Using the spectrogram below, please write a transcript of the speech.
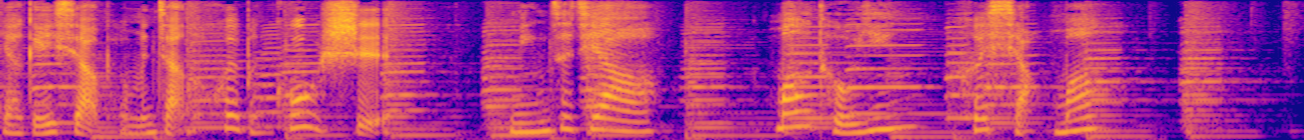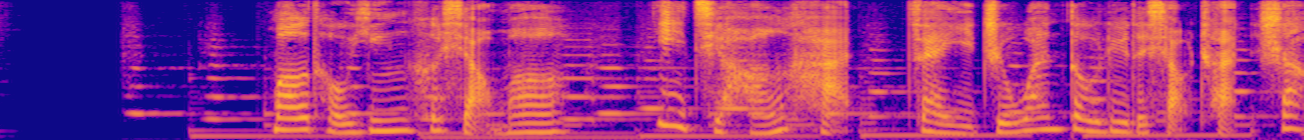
要给小朋友们讲的绘本故事，名字叫《猫头鹰和小猫》。猫头鹰和小猫一起航海，在一只豌豆绿的小船上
